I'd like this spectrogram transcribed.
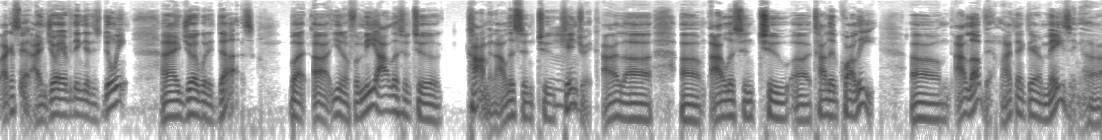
like I said, I enjoy everything that it's doing, and I enjoy what it does. But uh, you know, for me, I listen to Common. I listen to Kendrick. I uh, uh, I listen to uh, Talib Kweli. Um, I love them. I think they're amazing. Uh,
